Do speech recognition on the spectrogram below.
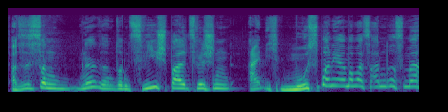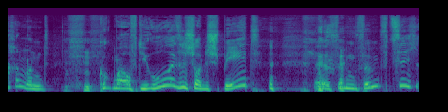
also es ist so ein, ne, so ein, Zwiespalt zwischen, eigentlich muss man ja immer was anderes machen und guck mal auf die Uhr, es ist schon spät, äh, 55.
